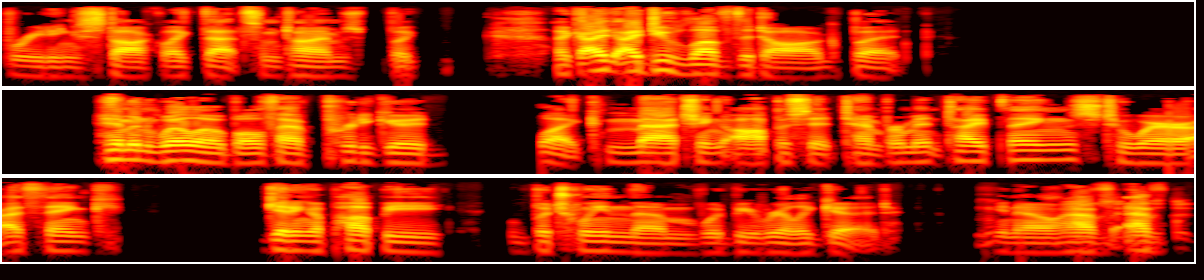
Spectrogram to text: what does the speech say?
breeding stock like that sometimes. But like I, I do love the dog, but him and Willow both have pretty good like matching opposite temperament type things to where I think getting a puppy between them would be really good. You know, have- have- doesn't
